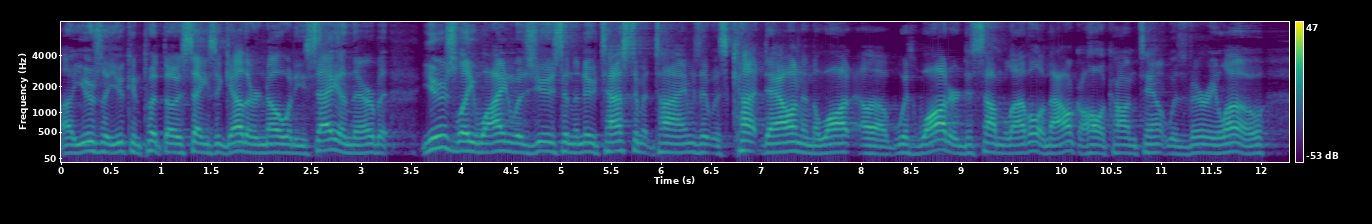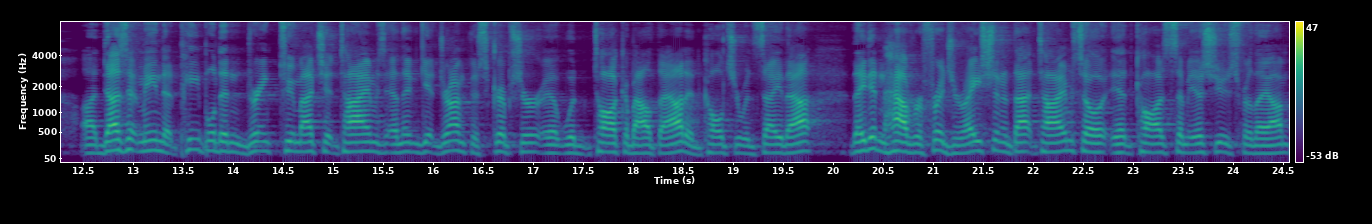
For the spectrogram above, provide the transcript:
Uh, usually you can put those things together and know what he's saying there, but usually wine was used in the New Testament times. It was cut down in the uh, with water to some level, and the alcohol content was very low. Uh, doesn't mean that people didn't drink too much at times and then get drunk. The scripture would talk about that, and culture would say that. They didn't have refrigeration at that time, so it caused some issues for them.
